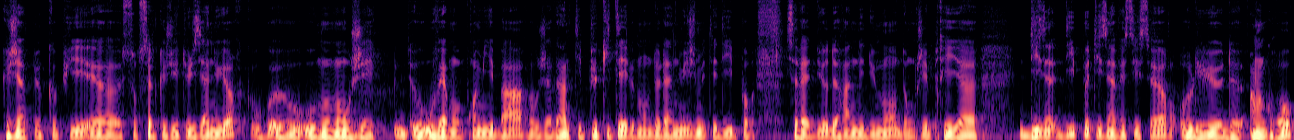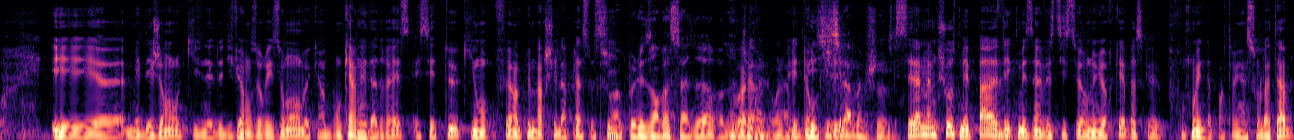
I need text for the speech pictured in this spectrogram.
que j'ai un peu copié euh, sur celle que j'ai utilisée à New York, où, au moment où j'ai ouvert mon premier bar, où j'avais un petit peu quitté le monde de la nuit, je m'étais dit, pour, ça va être dur de ramener du monde, donc j'ai pris euh, 10, petits investisseurs au lieu de un gros, et, euh, mais des gens qui venaient de différents horizons, avec un bon carnet d'adresses, et c'est eux qui ont fait un peu marcher la place aussi. Sont un peu les ambassadeurs naturels. Voilà. Et donc, ici, c'est la même chose. C'est la même chose, mais pas avec mes investisseurs new-yorkais, parce que franchement, ils n'apportent rien sur la table.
